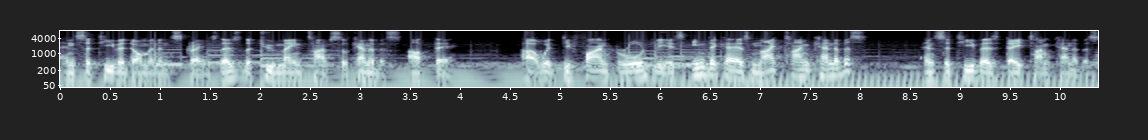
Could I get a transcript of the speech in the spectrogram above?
and sativa dominant strains. Those are the two main types of cannabis out there. Uh, I would define broadly as indica as nighttime cannabis, and sativa is daytime cannabis.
